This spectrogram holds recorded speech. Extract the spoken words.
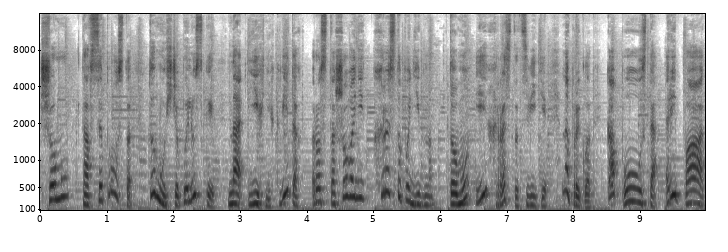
Чому? Та все просто, тому що пелюстки на їхніх квітах розташовані хрестоподібно, тому і хрестоцвіті, наприклад, капуста, ріпак,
